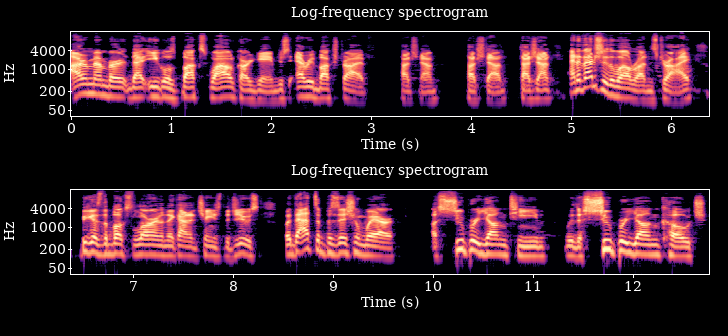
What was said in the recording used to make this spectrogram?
I remember that Eagles Bucs wildcard game, just every Bucs drive, touchdown, touchdown, touchdown. And eventually the well runs dry because the books learn and they kind of change the juice. But that's a position where a super young team with a super young coach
